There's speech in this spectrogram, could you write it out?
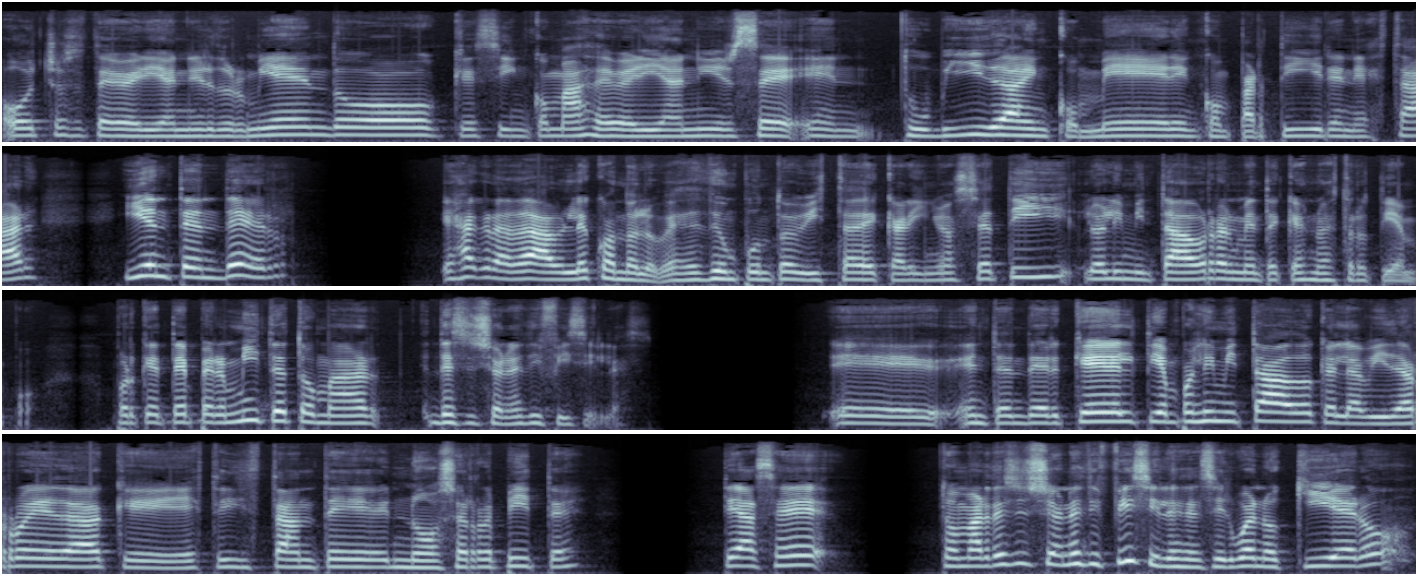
ocho se deberían ir durmiendo, que cinco más deberían irse en tu vida, en comer, en compartir, en estar. Y entender, es agradable cuando lo ves desde un punto de vista de cariño hacia ti, lo limitado realmente que es nuestro tiempo, porque te permite tomar decisiones difíciles. Eh, entender que el tiempo es limitado, que la vida rueda, que este instante no se repite, te hace tomar decisiones difíciles, decir, bueno, quiero,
